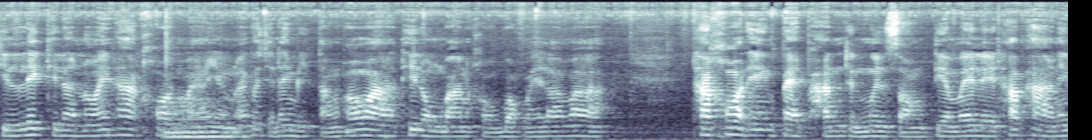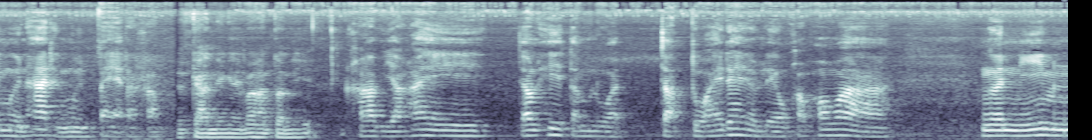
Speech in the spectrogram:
ทีละเล็กทีละน้อยถ้าคลอดมาอ๋อออย่างน้อยก็จะได้มีตังค์เพราะว่าที่โรงพยาบาลเขาบอกไว้แล้วว่า ถ้าคลอดเองแปดพันถึงหมื่นสองเตรียมไว้เลย ถ้าพาในหมื่นห้าถึงหมื่นแปดนะครับเป็นการยังไงบ้างครับตอนนี้ครับ อยากให้เจ้าหน้าที่ตำรวจจับตัวให้ได้เร็วๆครับ เพราะว่าเงินนี้มัน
